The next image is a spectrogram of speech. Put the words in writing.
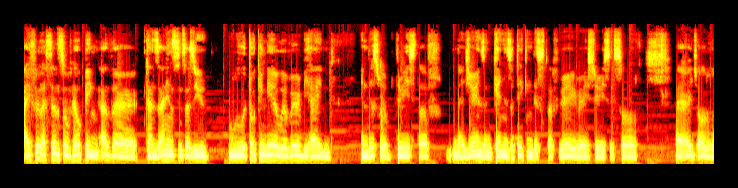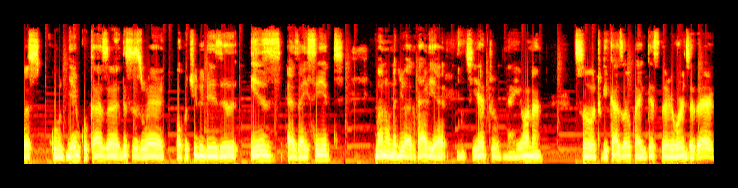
i feel a sense of helping other tanzanians since as you we were talking here we're very behind in this web3 stuff nigerians and kenyans are taking this stuff very very seriously. So i urge all of us kujaribu kukaza. This is where opportunities is as i see it. Maana unajua hali ya nchi yetu naiona so tukikaza huko i guess the rewards are there.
